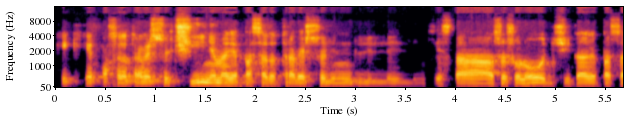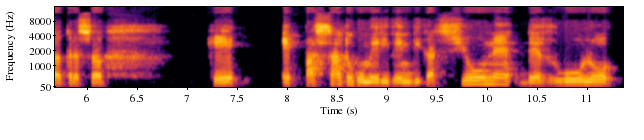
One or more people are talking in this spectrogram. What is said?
che, che, è passato attraverso il cinema, che è passato attraverso l'inchiesta sociologica, che è passato attraverso che è passato come rivendicazione del ruolo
